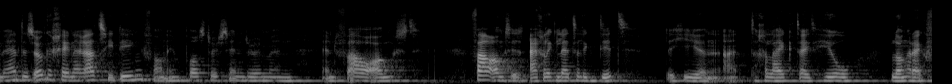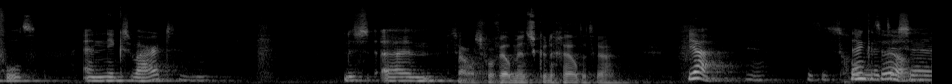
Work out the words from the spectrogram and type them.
het is ook een generatieding van imposter syndrome en, en faalangst. Faalangst is eigenlijk letterlijk dit: dat je je tegelijkertijd heel belangrijk voelt en niks waard. Mm -hmm. Dus, um, het zou als voor veel mensen kunnen gelden trouwens. Ja. ja. Het is gewoon Denk het tussen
